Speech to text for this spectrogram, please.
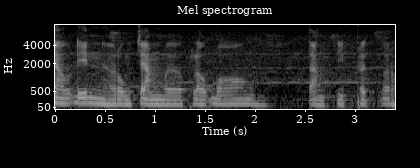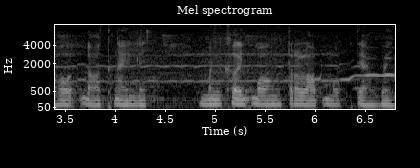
ចៅឌិនរងចាំមើលផ្លូវបង តាំងពីព្រឹករហូតដល់ថ្ងៃលិច មិនឃើញបងត្រឡប់មកផ្ទះវិញ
